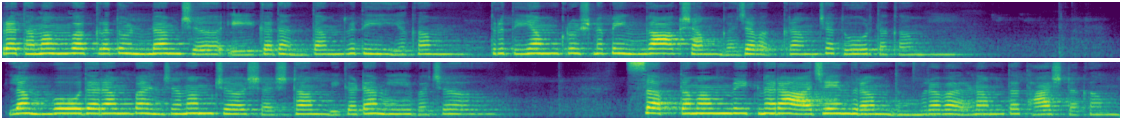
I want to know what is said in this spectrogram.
प्रथमं वक्रतुण्डं च एकदन्तं द्वितीयकं। तृतीयं कृष्णपिङ्गाक्षं गजवक्रं चतुर्थकम् लम्बोदरं पञ्चमं च षष्ठं विकटमेव च। सप्तमं विघ्नराजेन्द्रं धूम्रवर्णं तथाष्टकम्।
